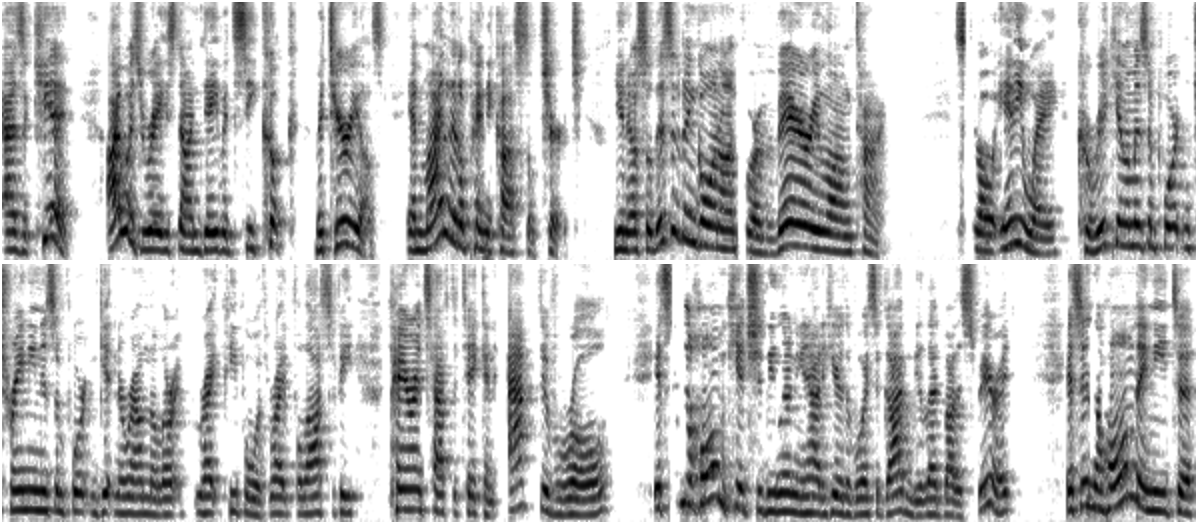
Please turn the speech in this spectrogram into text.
as a kid, I was raised on David C. Cook materials in my little Pentecostal church, you know, so this has been going on for a very long time. So, anyway, curriculum is important, training is important, getting around the right people with right philosophy. Parents have to take an active role. It's in the home, kids should be learning how to hear the voice of God and be led by the Spirit. It's in the home they need to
